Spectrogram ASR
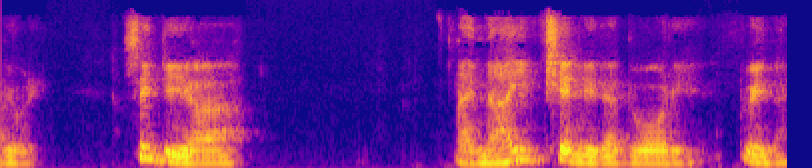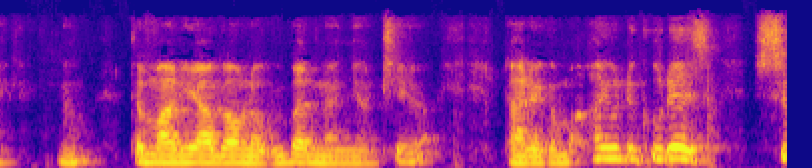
ပြောတယ်စိတ်တရားအများကြီးဖြစ်နေတဲ့သဘောတွေတွေးနိုင်တယ်နော်တမာရီအကောင်းလို့ဝိပဿနာဉာဏ်ဖြစ်တော့ဒါတွေကမအာယုတခုတည်း စု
